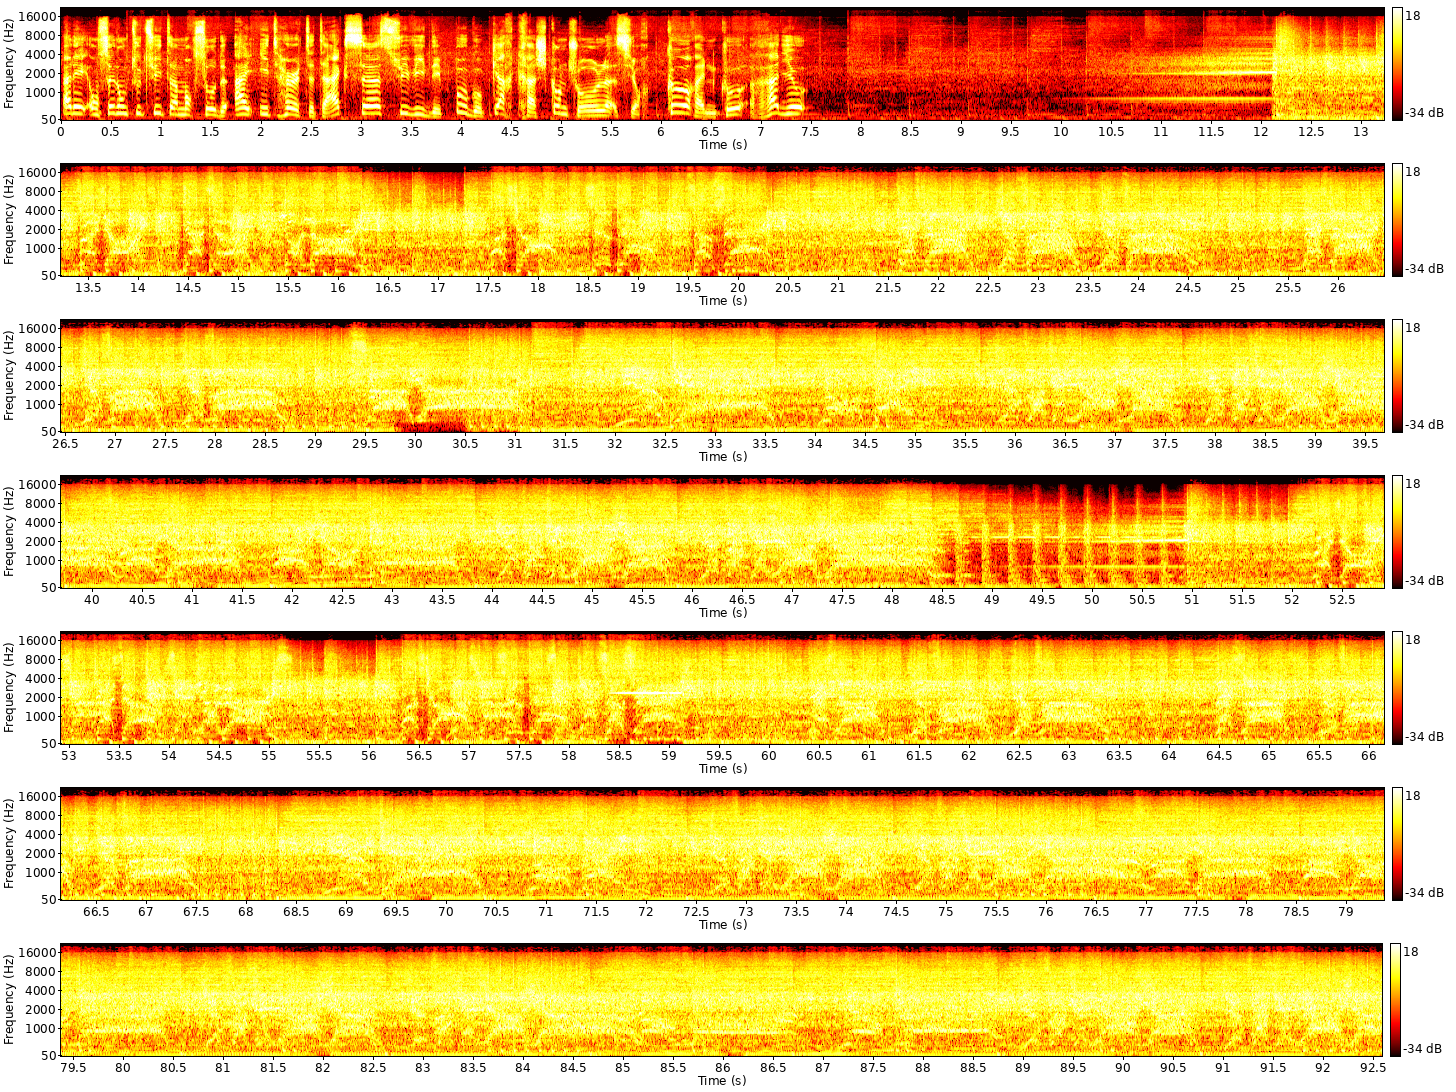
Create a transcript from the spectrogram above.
Allez, on sait donc tout de suite un morceau de I Eat Heart Attacks, suivi des Pogo Car Crash Control sur Core Co Radio. fire.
